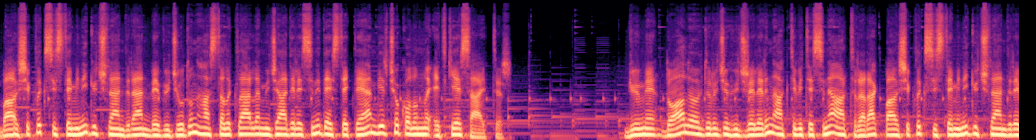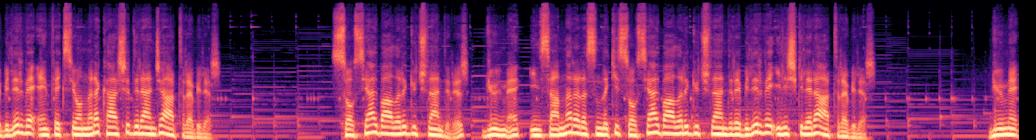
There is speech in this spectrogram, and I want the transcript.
bağışıklık sistemini güçlendiren ve vücudun hastalıklarla mücadelesini destekleyen birçok olumlu etkiye sahiptir. Gülme, doğal öldürücü hücrelerin aktivitesini artırarak bağışıklık sistemini güçlendirebilir ve enfeksiyonlara karşı direnci artırabilir. Sosyal bağları güçlendirir, gülme, insanlar arasındaki sosyal bağları güçlendirebilir ve ilişkileri artırabilir. Gülme,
